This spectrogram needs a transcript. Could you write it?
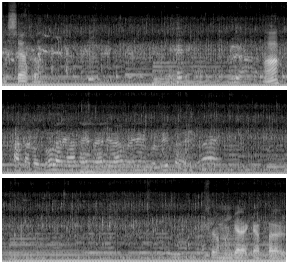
El cerro. ¿Ah? Hasta los dólares van a ir a llegar en bolsita. Se lo manguera acá para el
